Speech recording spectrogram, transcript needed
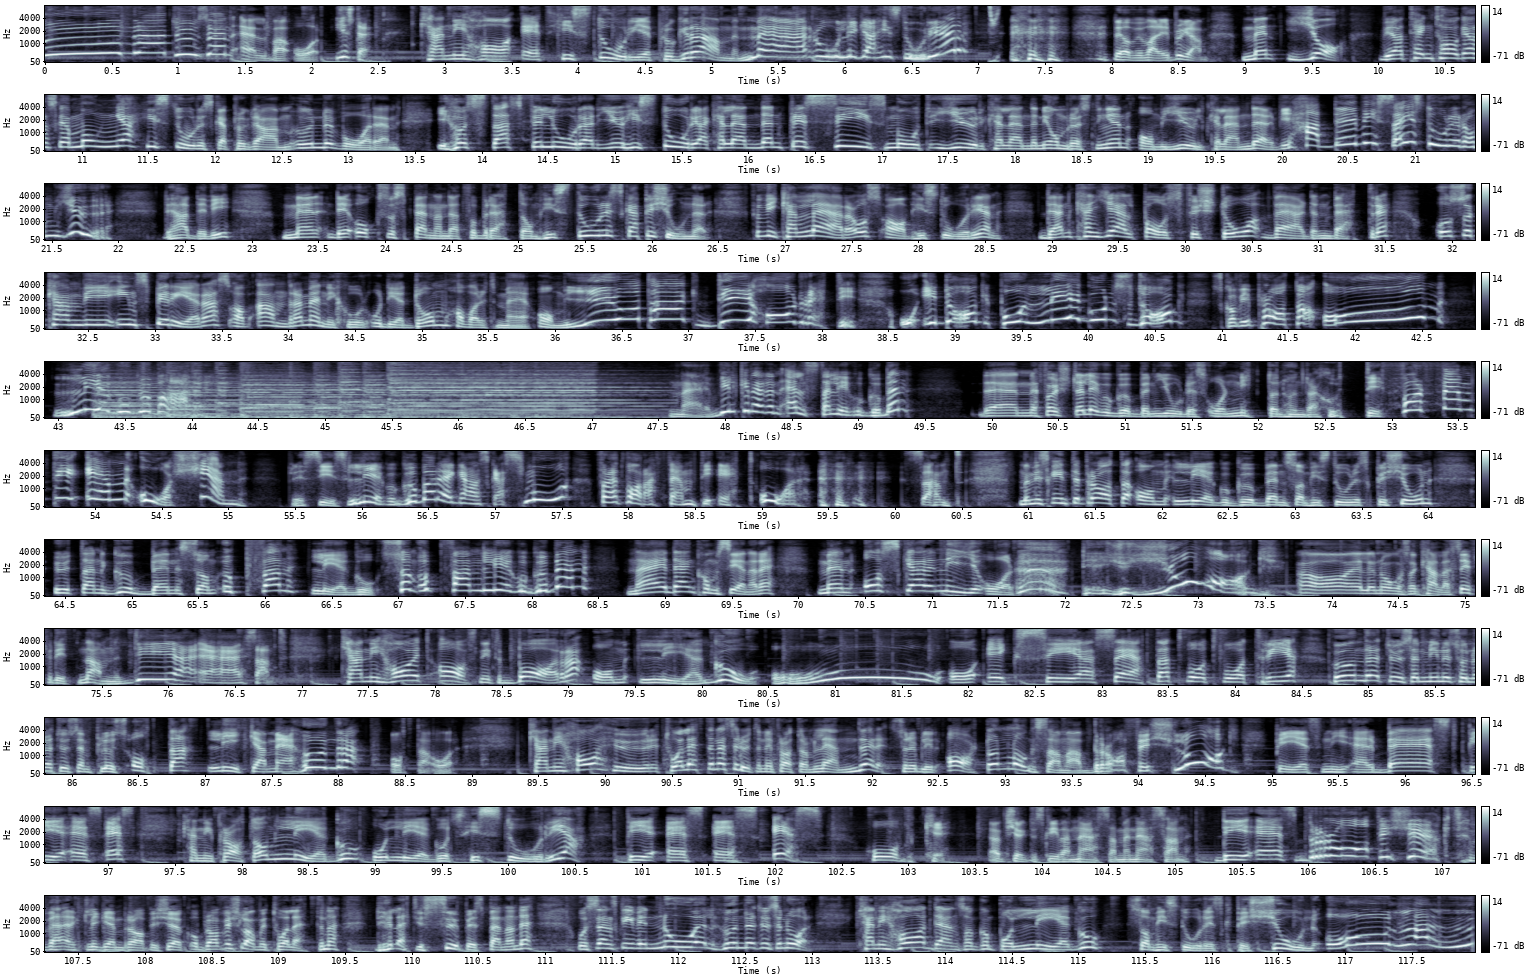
000, 11 år. Just det. Kan ni ha ett historieprogram med roliga historier? det har vi varje program. Men ja, vi har tänkt ha ganska många historiska program under våren. I höstas förlorade ju historiakalendern precis mot djurkalendern i omröstningen om julkalender. Vi hade vissa historier om djur. Det hade vi. Men det är också spännande att få berätta om historiska personer. För vi kan lära oss av historien. Den kan hjälpa oss förstå världen bättre och så kan vi inspireras av andra människor och det de har varit med om. Ja tack! Det har du rätt i! Och idag på Legons dag ska vi prata om legogubbar! Nej, vilken är den äldsta legogubben? Den första legogubben gjordes år 1970, för 51 år sedan! Precis, legogubbar är ganska små för att vara 51 år. Sant. Men vi ska inte prata om legogubben som historisk person, utan gubben som uppfann lego. Som uppfann legogubben? Nej, den kom senare. Men Oscar, 9 år. Det är ju jag! Ja, eller någon som kallar sig för ditt namn. Det är sant. Kan ni ha ett avsnitt bara om lego? Oh! Och XCZ223 100 000 minus 100 000 plus 8 lika med 108 år. Kan ni ha hur toaletterna ser ut när ni pratar om länder så det blir 18 långsamma? Bra förslag! PS, ni är bäst. PSS. Kan ni prata om lego och legots historia? PSSS. Hovk. Jag försökte skriva näsa med näsan. DS. Bra försökt! Verkligen bra försök och bra förslag med toaletterna. Det lät ju superspännande. Och sen skriver Noel 100 000 år. Kan ni ha den som kom på lego som historisk person? Oh la la!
